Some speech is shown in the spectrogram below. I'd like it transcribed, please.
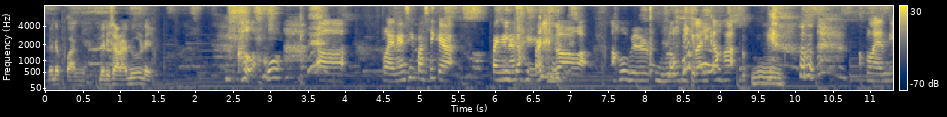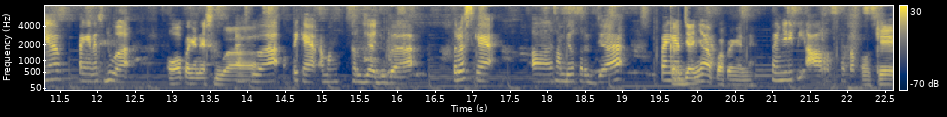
ke depannya? Dari Sarah dulu deh. kalau aku uh, plannya sih pasti kayak pengen nikah ya? enggak, enggak. aku bener belum pikiran nikah kak Hmm. plannya pengen S2 Oh pengen S2. S2 tapi kayak emang kerja juga terus kayak uh, sambil kerja pengen Kerjanya punya- apa pengennya? pengen jadi PR tetap Oke.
